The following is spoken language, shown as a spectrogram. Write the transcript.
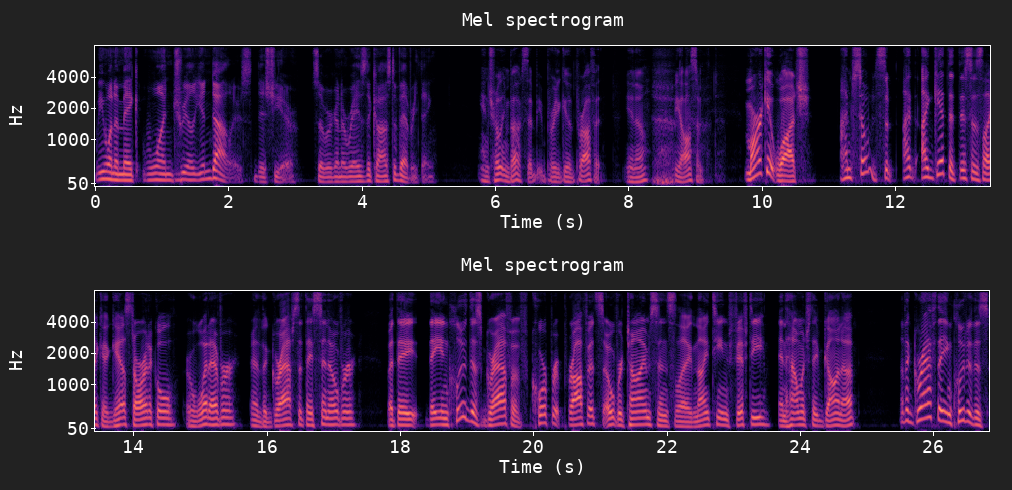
we want to make one trillion dollars this year, so we're going to raise the cost of everything. And trillion bucks, that'd be a pretty good profit, you know? be awesome. Market Watch, I'm so, I, I get that this is like a guest article or whatever, and the graphs that they sent over, but they, they include this graph of corporate profits over time since like 1950 and how much they've gone up. Now, the graph they included is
